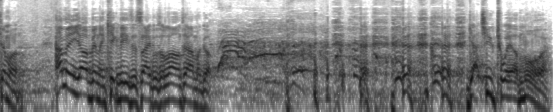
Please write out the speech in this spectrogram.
Come on. How many of y'all been and kicked these disciples a long time ago? Got you 12 more.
